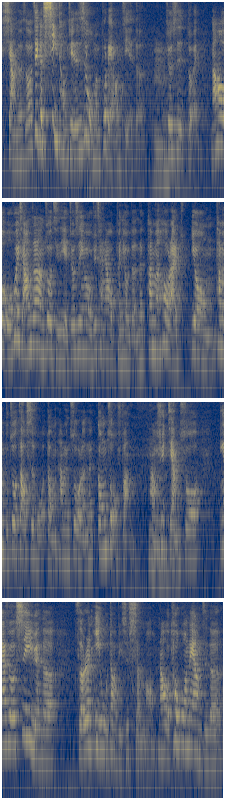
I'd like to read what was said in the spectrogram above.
想的时候，这个系统其实是我们不了解的。嗯，就是对。然后我会想要这样做，其实也就是因为我去参加我朋友的那，他们后来用他们不做造势活动，他们做了那工作坊，然后去讲说，应该说市议员的责任义务到底是什么。然后我透过那样子的。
